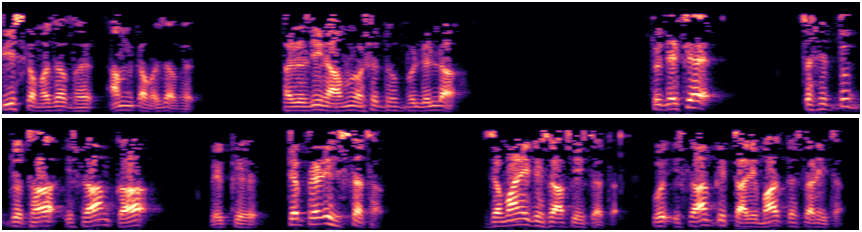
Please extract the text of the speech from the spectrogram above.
پیس کا مذہب ہے، امن کا مذہب ہے۔ الدین امن اشد حب اللہ تو دیکھیے، تشدد جو تھا اسلام کا ایک ٹیمپرری حصہ تھا۔ زمانے کے حساب سے حصہ تھا۔ وہ اسلام کی تعلیمات کا حصہ نہیں تھا۔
